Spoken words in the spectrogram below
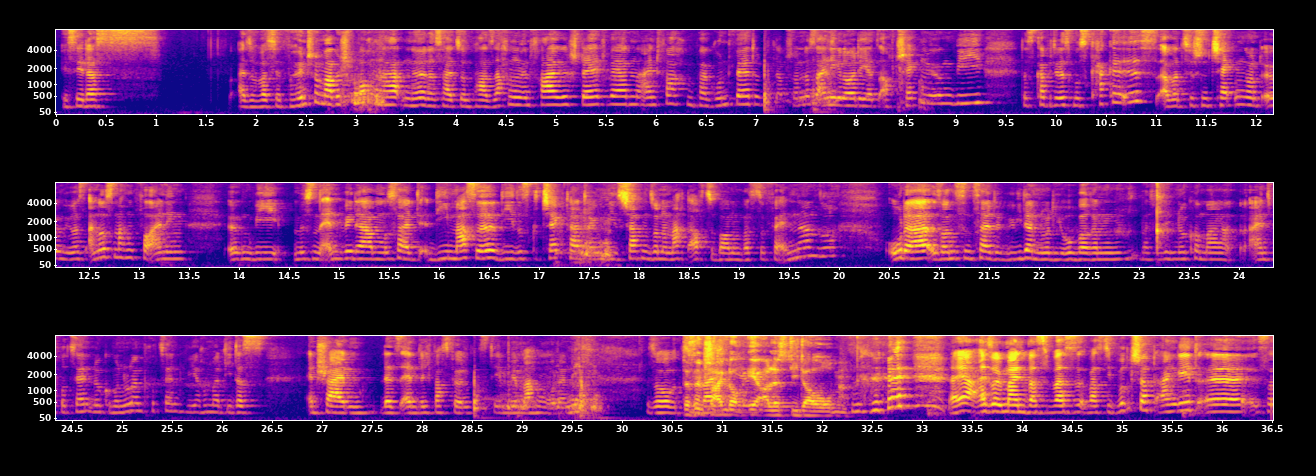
ich sehe das, also was wir vorhin schon mal besprochen hatten, ne, dass halt so ein paar Sachen in Frage gestellt werden, einfach, ein paar Grundwerte. Und ich glaube schon, dass einige Leute jetzt auch checken irgendwie, dass Kapitalismus Kacke ist, aber zwischen checken und irgendwie was anderes machen, vor allen Dingen irgendwie müssen entweder muss halt die Masse, die das gecheckt hat, irgendwie es schaffen, so eine Macht aufzubauen und was zu verändern, so. Oder sonst sind es halt wieder nur die oberen, was weiß ich, 0,1%, 0,01%, wie auch immer, die das entscheiden letztendlich, was für ein System wir machen oder nicht. So, das entscheiden Beispiel, doch eh alles die da oben. naja, also ich meine, was, was, was die Wirtschaft angeht, äh, ist,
